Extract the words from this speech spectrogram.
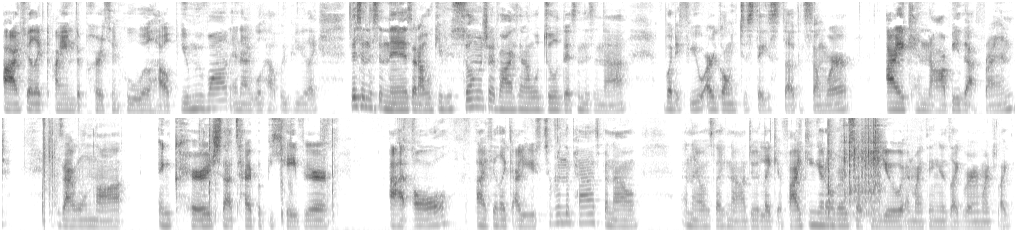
I feel like I am the person who will help you move on and I will help you be like this and this and this and I will give you so much advice and I will do this and this and that. But if you are going to stay stuck somewhere, I cannot be that friend because I will not encourage that type of behavior at all. I feel like I used to in the past, but now, and I was like, nah, dude, like if I can get over it, so can you. And my thing is like very much like,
